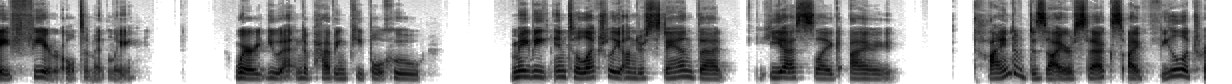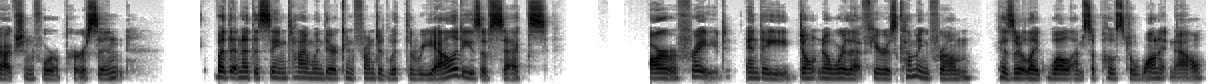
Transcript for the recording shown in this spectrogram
a fear ultimately where you end up having people who maybe intellectually understand that yes like i kind of desire sex i feel attraction for a person but then at the same time when they're confronted with the realities of sex are afraid and they don't know where that fear is coming from because they're like, well, I'm supposed to want it now.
